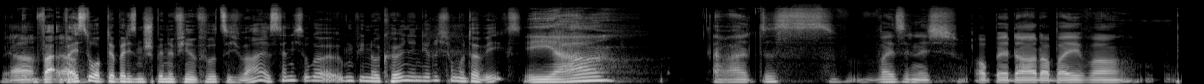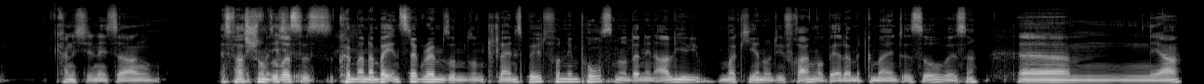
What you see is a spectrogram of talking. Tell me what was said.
ja. Wa ja. Weißt du, ob der bei diesem Spinne 44 war? Ist der nicht sogar irgendwie Neukölln in die Richtung unterwegs? Ja, aber das weiß ich nicht, ob er da dabei war. Kann ich dir nicht sagen. Es war schon ich- sowas, das könnte man dann bei Instagram so, ein- so ein kleines Bild von dem posten und dann den Ali markieren und ihn fragen, ob er damit gemeint ist, so, weißt du? Ähm, ja.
